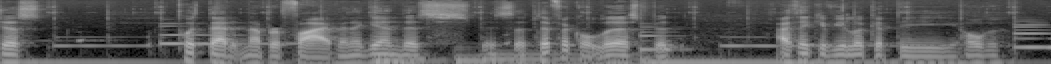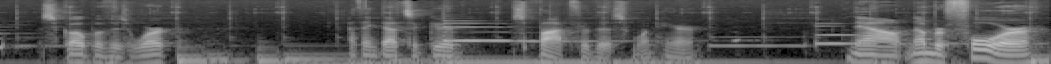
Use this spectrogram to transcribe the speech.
just put that at number five. And again, this it's a difficult list, but I think if you look at the whole scope of his work, I think that's a good spot for this one here. Now, number four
